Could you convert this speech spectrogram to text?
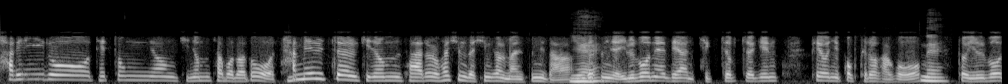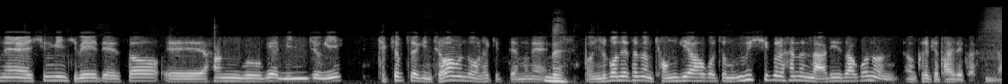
8.15 대통령 기념사보다도 3.1절 기념사를 훨씬 더 신경을 많이 씁니다. 예. 이것은 이제 일본에 대한 직접적인 표현이 꼭 들어가고 네. 또 일본의 식민 지배에 대해서 에, 한국의 민중이 직접적인 저항 운동을 했기 때문에 네. 어, 일본에서는 경계하고 좀 의식을 하는 날이라고는 어, 그렇게 봐야 될 것 같습니다.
